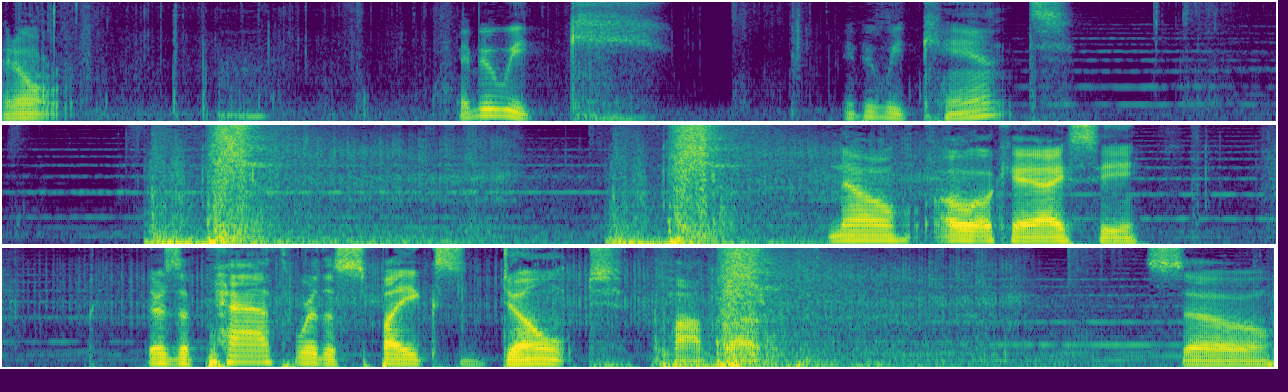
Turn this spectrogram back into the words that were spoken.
I don't... Maybe we... Maybe we can't? No. Oh, okay, I see. There's a path where the spikes don't pop up. So...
